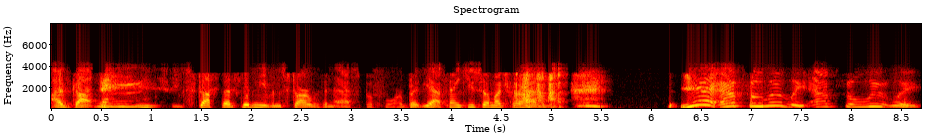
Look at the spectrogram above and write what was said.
I've gotten stuff that didn't even start with an S before. But yeah, thank you so much for having me. yeah, absolutely, absolutely.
